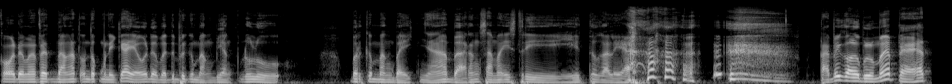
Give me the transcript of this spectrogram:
kalau udah mepet banget untuk menikah ya udah berarti berkembang biak dulu berkembang baiknya bareng sama istri gitu kali ya. Tapi kalau belum mepet,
